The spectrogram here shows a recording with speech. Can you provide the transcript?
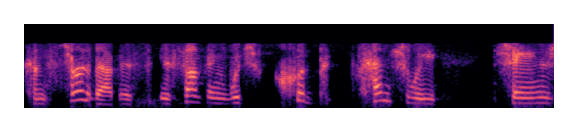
concern about this is something which could potentially change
